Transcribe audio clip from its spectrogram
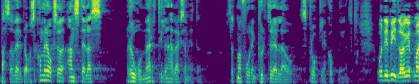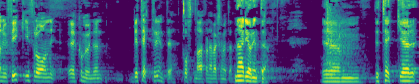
passa väldigt bra. Och så kommer det också anställas romer till den här verksamheten. Så att man får den kulturella och språkliga kopplingen. Och det bidraget man nu fick ifrån eh, kommunen, det täcker inte kostnaderna för den här verksamheten? Nej, det gör det inte. Ehm, det täcker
